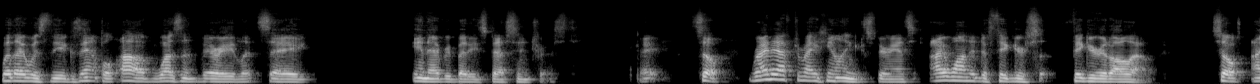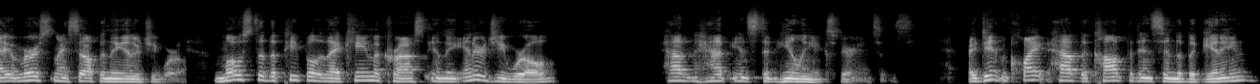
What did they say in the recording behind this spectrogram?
what I was the example of wasn't very, let's say, in everybody's best interest. Right. So right after my healing experience, I wanted to figure figure it all out. So I immersed myself in the energy world. Most of the people that I came across in the energy world hadn't had instant healing experiences. I didn't quite have the confidence in the beginning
